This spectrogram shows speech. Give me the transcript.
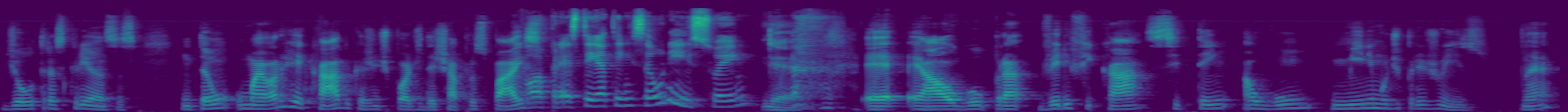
de outras crianças? Então, o maior recado que a gente pode deixar para os pais. Ó, prestem atenção nisso, hein? É, é, é algo para verificar se tem algum mínimo de prejuízo, né?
